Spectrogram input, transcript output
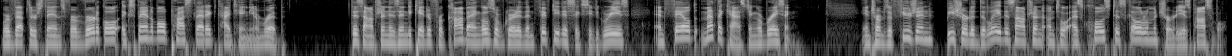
where VEPTOR stands for Vertical Expandable Prosthetic Titanium Rib. This option is indicated for Cobb angles of greater than 50 to 60 degrees and failed Mehta casting or bracing. In terms of fusion, be sure to delay this option until as close to skeletal maturity as possible.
